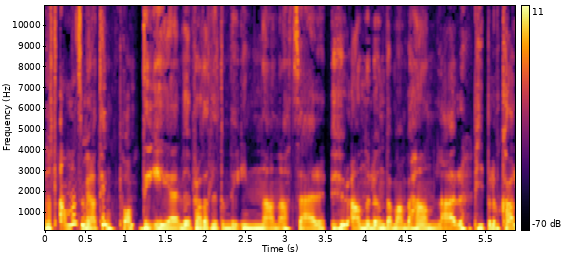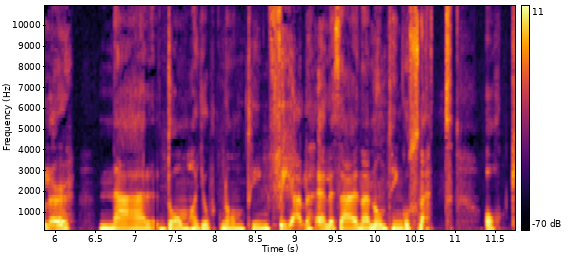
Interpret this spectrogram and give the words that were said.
Något annat som jag har tänkt på, det är, vi har pratat lite om det innan, att så här, hur annorlunda man behandlar people of color när de har gjort någonting fel. Eller så här, när någonting går snett. Och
